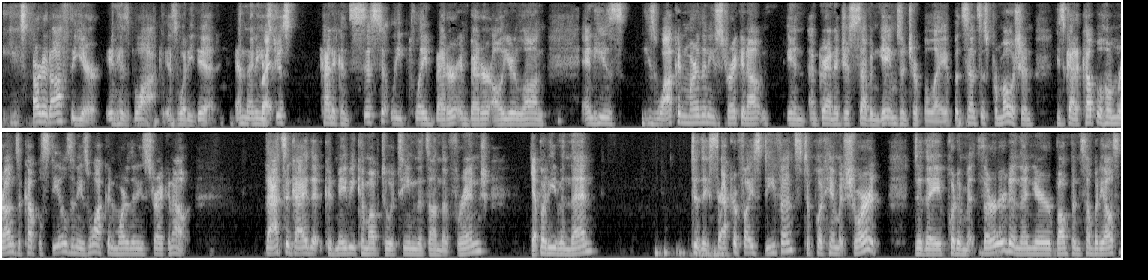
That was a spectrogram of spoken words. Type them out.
He started off the year in his block, is what he did, and then he's right. just kind of consistently played better and better all year long, and he's he's walking more than he's striking out in uh, granted just seven games in AAA, but since his promotion, he's got a couple home runs, a couple steals, and he's walking more than he's striking out. That's a guy that could maybe come up to a team that's on the fringe. Yep. But even then, do they sacrifice defense to put him at short? Do they put him at third and then you're bumping somebody else?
